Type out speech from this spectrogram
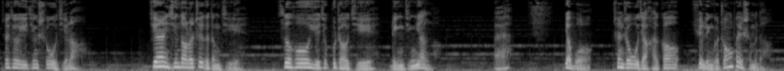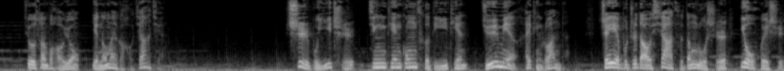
这就已经十五级了。既然已经到了这个等级，似乎也就不着急领经验了。哎，要不趁着物价还高去领个装备什么的，就算不好用也能卖个好价钱。事不宜迟，今天公测第一天，局面还挺乱的，谁也不知道下次登陆时又会是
